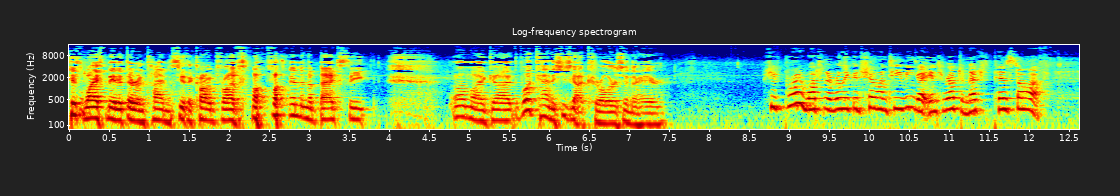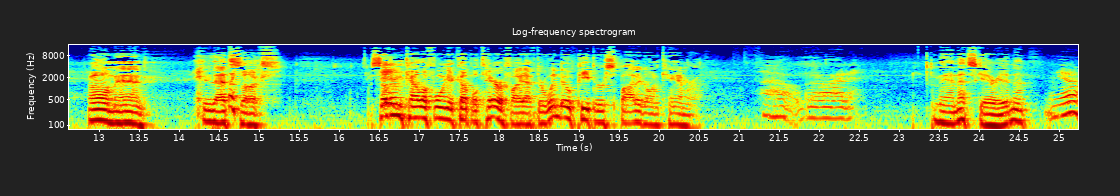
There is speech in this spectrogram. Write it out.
his wife made it there in time to see the car drive off with him in the back seat. Oh my god. What kind of. She's got curlers in her hair. She's probably watching a really good show on TV and got interrupted. Now she's pissed off. Oh man, dude, that sucks. Southern California couple terrified after window peeper spotted on camera. Oh. Man, that's scary, isn't it? Yeah.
